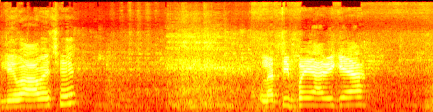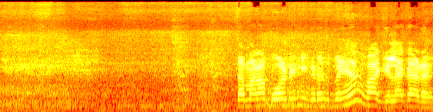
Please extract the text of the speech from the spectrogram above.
લેવા આવે છે. લતીફભાઈ આવી ગયા. તમારા બોલ્ટ નીકળે ભાઈ, હા, વાઘેલા કાઢે.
